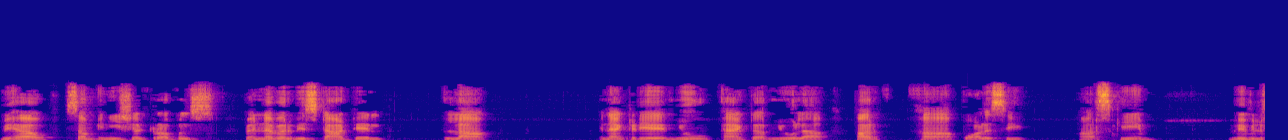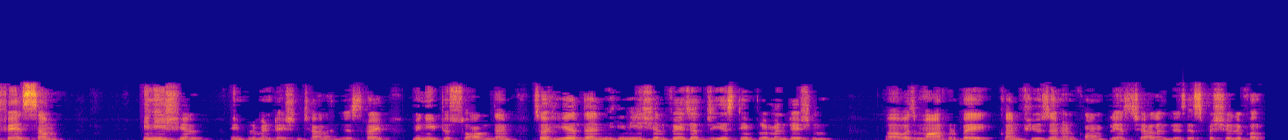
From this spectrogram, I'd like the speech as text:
We have some initial troubles. Whenever we start a law, enacted a new act or new law or uh, policy or scheme, we will face some initial implementation challenges, right? We need to solve them. So here the initial phase of GST implementation uh, was marked by confusion and compliance challenges, especially for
